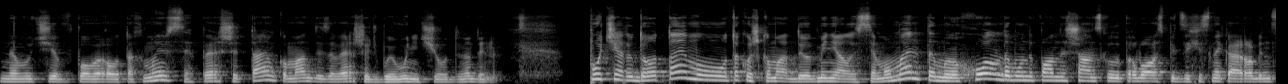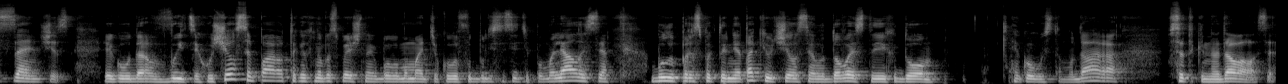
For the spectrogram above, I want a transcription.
не влучив в поворотах. Ну і все. Перший тайм команди завершують бойову нічого 1-1. Початок другого тайму також команди обмінялися моментами. У Холланда був непоганий шанс, коли пробував з-під захисника Робін Сенчес, який удар витяг. У Челсі пару таких небезпечних було моментів, коли футболісти Сіті помилялися. Були перспективні атаки у Челсі, але довести їх до якогось там удара все-таки не вдавалося.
